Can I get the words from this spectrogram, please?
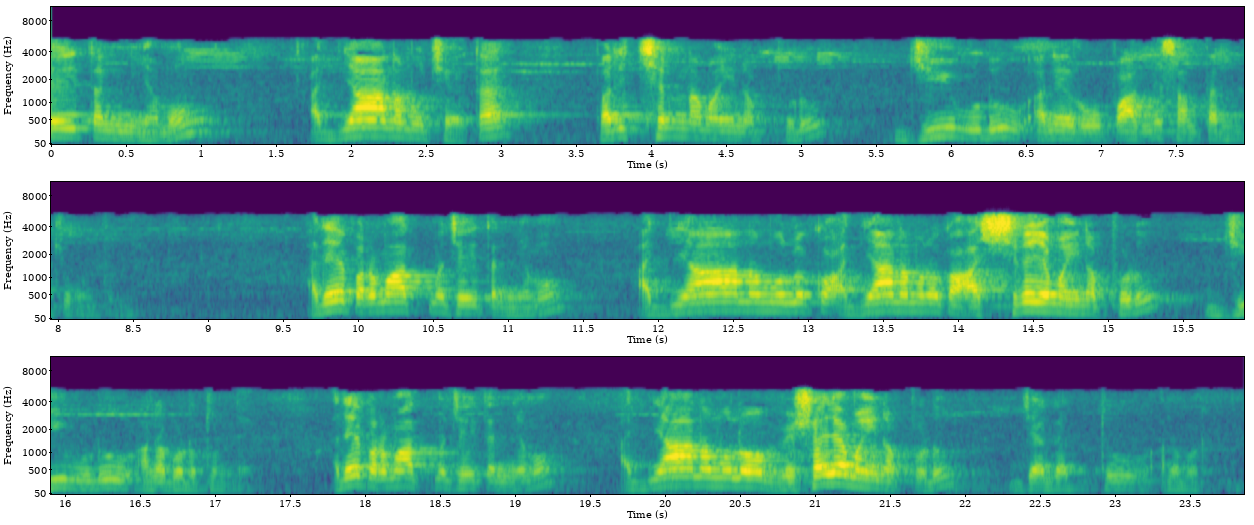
చైతన్యము అజ్ఞానము చేత పరిచ్ఛిన్నమైనప్పుడు జీవుడు అనే రూపాన్ని సంతరించుకుంటుంది అదే పరమాత్మ చైతన్యము అజ్ఞానములకు అజ్ఞానమునకు ఆశ్రయమైనప్పుడు జీవుడు అనబడుతుంది. అదే పరమాత్మ చైతన్యము అజ్ఞానములో విషయమైనప్పుడు జగత్తు అనబడుతుంది.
